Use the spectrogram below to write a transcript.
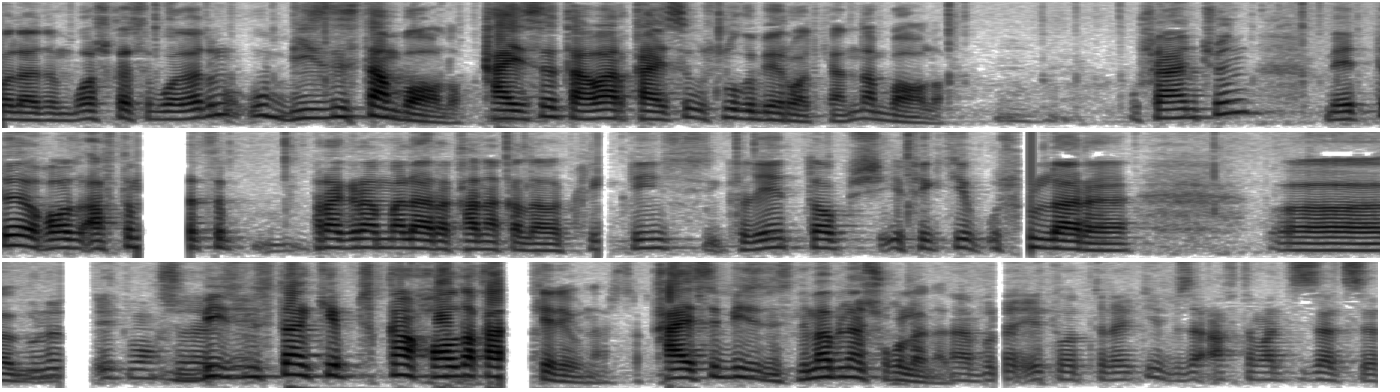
bo'ladimi boshqasi bo'ladimi u biznesdan bog'liq. Qaysi tovar qaysi usluga berayotganidan bog'liq. O'shaning uchun bu yerda hozir avtomatizatsiya programmalari qanaqalar? Klient topish effektiv usullari bular aytmoqchilarki biznesdan kelib chiqqan holda qarash kerak bu narsa. Qaysi biznes? Nima bilan shug'ullanadi? Ha, bular aytyaptilarki biz avtomatizatsiya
